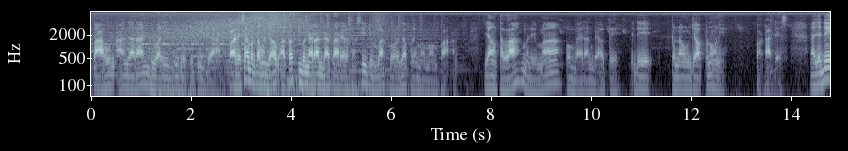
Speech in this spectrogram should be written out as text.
tahun anggaran 2023. Kepala desa bertanggung jawab atas kebenaran data realisasi jumlah keluarga penerima manfaat yang telah menerima pembayaran BLT. Jadi penanggung jawab penuh nih Pak Kades. Nah jadi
